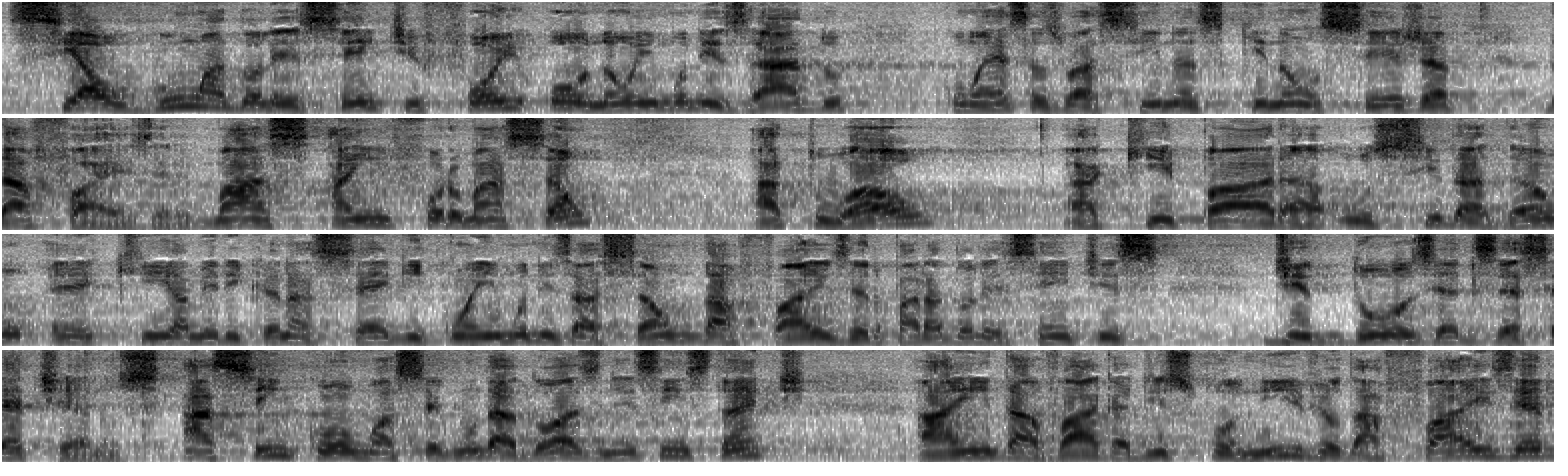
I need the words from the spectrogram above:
se algum adolescente foi ou não imunizado com essas vacinas que não seja da Pfizer. Mas a informação atual aqui para o cidadão é que a Americana segue com a imunização da Pfizer para adolescentes de 12 a 17 anos. Assim como a segunda dose nesse instante, ainda a vaga disponível da Pfizer.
